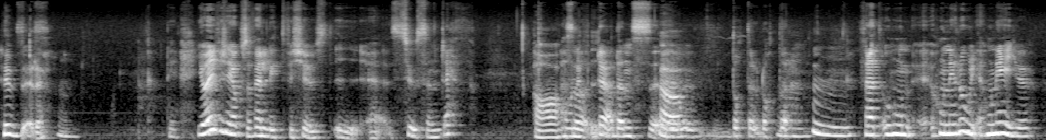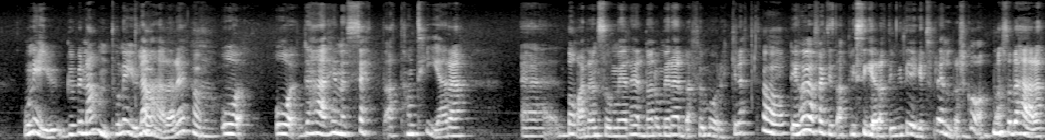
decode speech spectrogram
Hur? Jag är i och för sig också väldigt förtjust i eh, Susan Death. Ja, hon är Alltså fin. dödens eh, Ja. dotter, dotter. Mm. Mm. För att hon, hon är rolig, hon är ju, hon är ju guvernant, hon är ju lärare. Ja. Och, och det här hennes sätt att hantera eh, barnen som är rädda, de är rädda för mörkret. Ja. Det har jag faktiskt applicerat i mitt eget föräldraskap. Mm. Alltså det här att,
